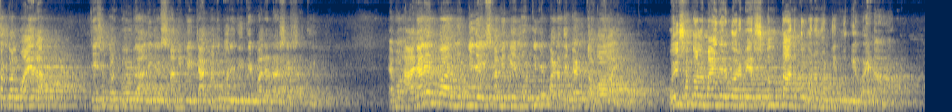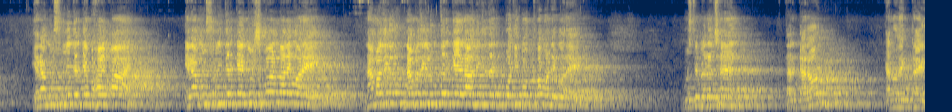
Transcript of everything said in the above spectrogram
সকল মায়েরা যে সকল বউরা নিজের স্বামীকে জাগ্রত করে দিতে পারে না সে সাথে। এবং আজানের পর মসজিদে স্বামীকে মসজিদে পাঠাতে ব্যর্থ হয়। ওই সকল মায়েদের গর্বের সন্তান কখনো মসজিদমুখী হয় না। এরা মুসলিমদেরকে ভয় পায়। এরা মুসলিমদেরকে দুশ্মন মনে করে। নামাজি নামাজি লোকদেরকে এরা নিজেদের প্রতিপক্ষ মনে করে। বুঝতে পেরেছেন? তার কারণ? কারণ একটাই,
